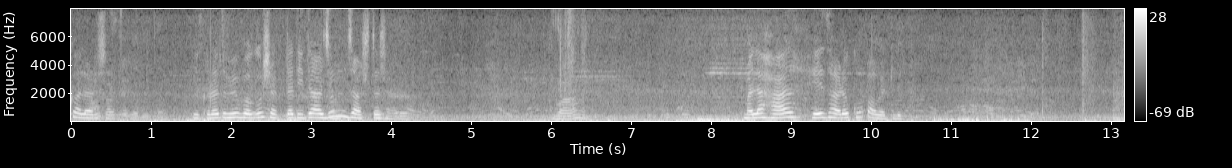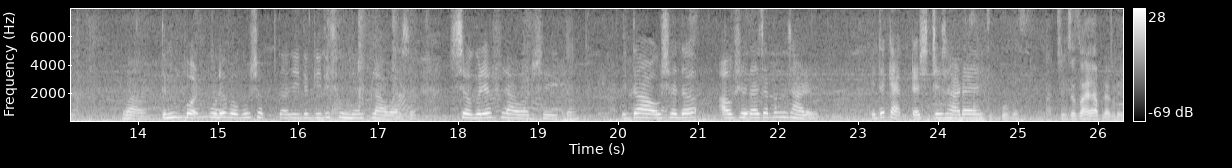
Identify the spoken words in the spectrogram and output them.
कलर्स आहे इकडं तुम्ही बघू शकता तिथे अजून जास्त झाडं. वा. मला हा हे झाडं खूप आवडली. वा तुम्ही ब पुढे बघू शकता इथं किती सुंदर फ्लावर्स आहे. सगळे फ्लावर्स आहे इथं. इथं औषधं औषधाचं पण झाड आहे. इथं कॅक्टसचे झाड आहे. चिंचाचं आहे आपल्याकडे.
